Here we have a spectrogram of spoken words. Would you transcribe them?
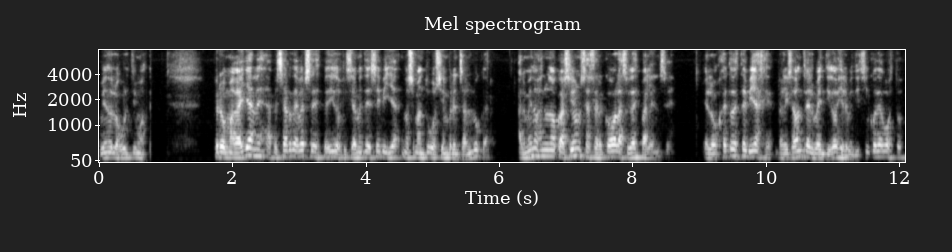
los últimos Pero Magallanes, a pesar de haberse despedido oficialmente de Sevilla, no se mantuvo siempre en Sanlúcar. Al menos en una ocasión se acercó a la ciudad hispalense. El objeto de este viaje, realizado entre el 22 y el 25 de agosto,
